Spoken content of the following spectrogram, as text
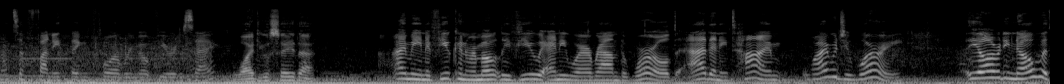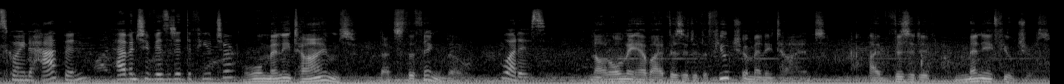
That's a funny thing for a remote viewer to say. Why do you say that? I mean, if you can remotely view anywhere around the world at any time, why would you worry? You already know what's going to happen. Haven't you visited the future? Oh, many times. That's the thing, though. What is? Not only have I visited the future many times, I've visited many futures.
